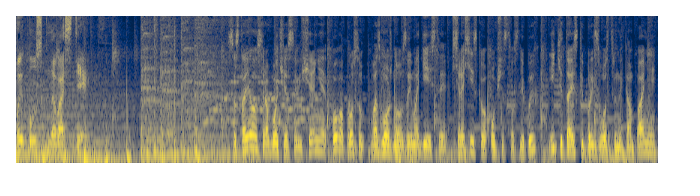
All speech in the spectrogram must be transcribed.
Выпуск новостей. Состоялось рабочее совещание по вопросам возможного взаимодействия Всероссийского общества слепых и китайской производственной компании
